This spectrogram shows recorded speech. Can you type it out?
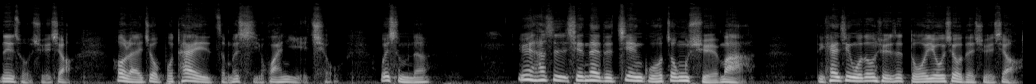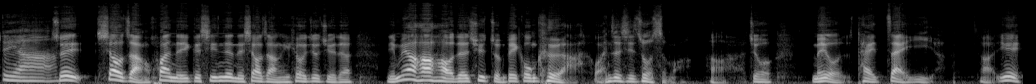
那所学校，后来就不太怎么喜欢野球。为什么呢？因为它是现在的建国中学嘛。你看建国中学是多优秀的学校，对呀，所以校长换了一个新任的校长以后，就觉得你们要好好的去准备功课啊，玩这些做什么啊？就没有太在意啊啊，因为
